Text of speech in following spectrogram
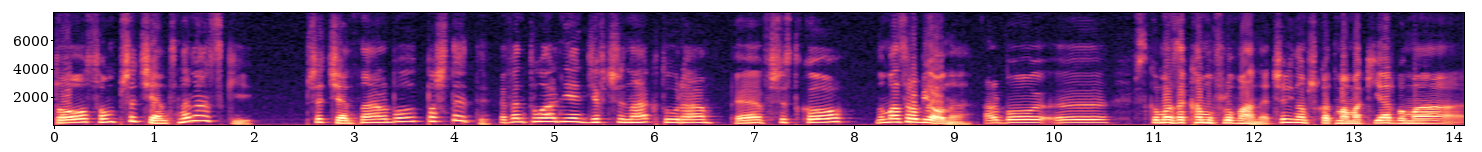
to są przeciętne laski przeciętna albo pasztety. Ewentualnie dziewczyna, która e, wszystko no, ma zrobione, albo e, wszystko ma zakamuflowane, czyli na przykład ma makijaż, bo ma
